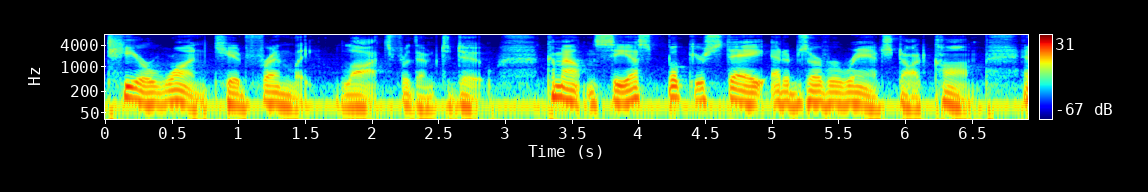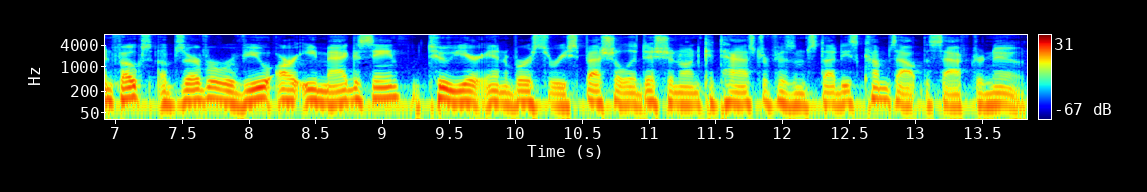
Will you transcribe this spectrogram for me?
Tier 1 kid friendly. Lots for them to do. Come out and see us. Book your stay at observerranch.com. And folks, Observer Review RE Magazine, two year anniversary special edition on catastrophism studies, comes out this afternoon.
